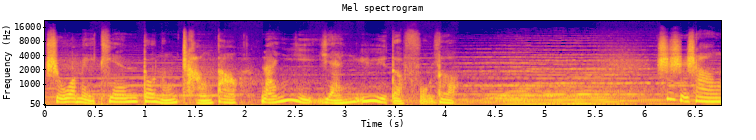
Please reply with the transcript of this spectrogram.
使我每天都能尝到难以言喻的福乐。事实上，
